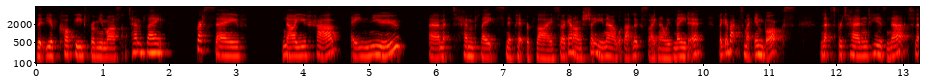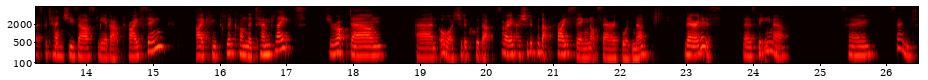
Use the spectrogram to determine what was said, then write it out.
that you've copied from your master template, press save. Now you have a new um, template snippet reply. So again, I'll show you now what that looks like now we've made it. If I go back to my inbox, let's pretend, here's Nat, let's pretend she's asked me about pricing. I can click on the template, drop down, and oh, I should have called that, sorry, I should have put that pricing, not Sarah Cordiner. There it is. There's the email. So send.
